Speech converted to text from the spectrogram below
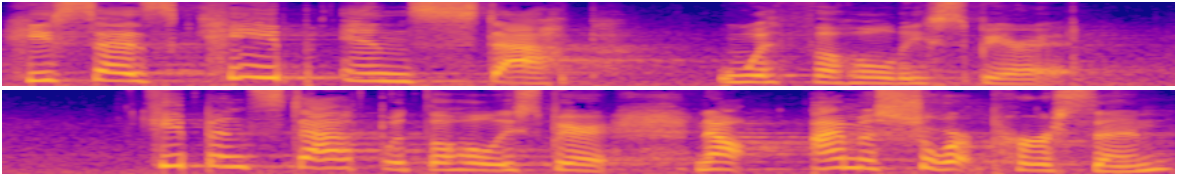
He says, keep in step with the Holy Spirit. Keep in step with the Holy Spirit. Now, I'm a short person.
